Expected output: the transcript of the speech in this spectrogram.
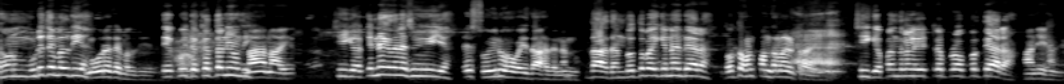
ਹੁਣ ਮੂੜੇ ਤੇ ਮਿਲਦੀ ਆ? ਮੂਹਰੇ ਤੇ ਮਿਲਦੀ ਹੈ ਤੇ ਕੋਈ ਦਿੱਕਤ ਤਾਂ ਨਹੀਂ ਆਉਂਦੀ? ਨਾ ਨਾ ਜੀ। ਠੀਕ ਆ। ਕਿੰਨੇ ਕੁ ਦਿਨ ਸੂਈ ਹੋਈ ਆ? ਇਹ ਸੂਈ ਨੂੰ ਹੋ ਗਈ 10 ਦਿਨਾਂ ਨੂੰ। ਦੱਸ ਦਿਨ। ਦੁੱਧ ਬਾਈ ਕਿੰਨਾ ਤਿਆਰ ਆ? ਦੁੱਧ ਹੁਣ 15 ਲੀਟਰ ਆ ਜੀ। ਠੀਕ ਆ। 15 ਲੀਟਰ ਪ੍ਰੋਪਰ ਤਿਆਰ ਆ? ਹਾਂਜੀ ਹਾਂਜੀ।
